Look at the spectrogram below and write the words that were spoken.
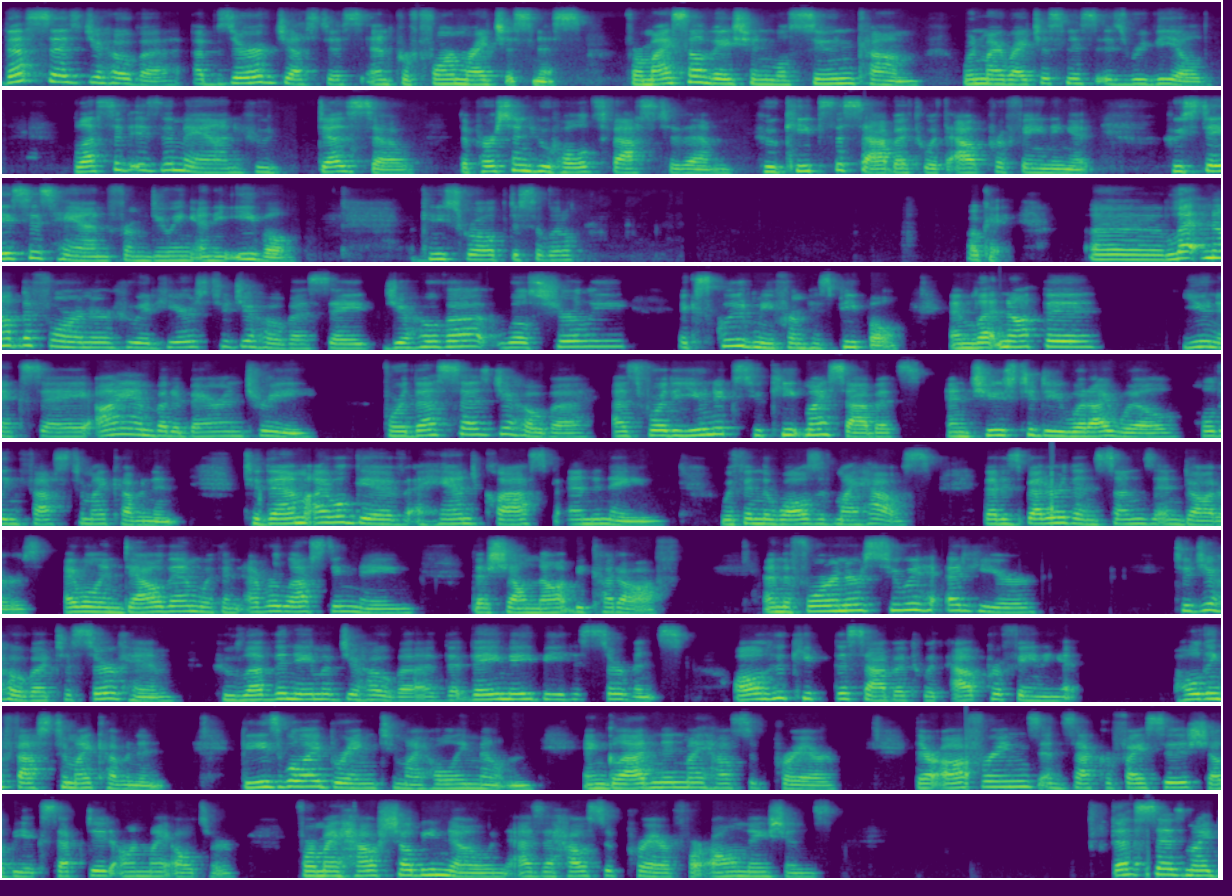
Thus says Jehovah observe justice and perform righteousness, for my salvation will soon come when my righteousness is revealed. Blessed is the man who does so, the person who holds fast to them, who keeps the Sabbath without profaning it, who stays his hand from doing any evil. Can you scroll up just a little? Okay. Uh, let not the foreigner who adheres to Jehovah say, Jehovah will surely exclude me from his people. And let not the eunuch say, I am but a barren tree. For thus says Jehovah, as for the eunuchs who keep my Sabbaths and choose to do what I will, holding fast to my covenant, to them I will give a hand clasp and a name within the walls of my house that is better than sons and daughters. I will endow them with an everlasting name that shall not be cut off. And the foreigners who adhere to Jehovah to serve him, who love the name of Jehovah, that they may be his servants, all who keep the Sabbath without profaning it, holding fast to my covenant. These will I bring to my holy mountain and gladden in my house of prayer. Their offerings and sacrifices shall be accepted on my altar, for my house shall be known as a house of prayer for all nations. Thus says my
